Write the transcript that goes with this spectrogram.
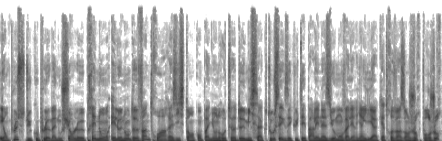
Et en plus du couple Manouchian, le prénom et le nom de 23 résistants, compagnons de route de Missak, tous exécutés par les nazis au Mont Valérien il y a 80 ans jour pour jour,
